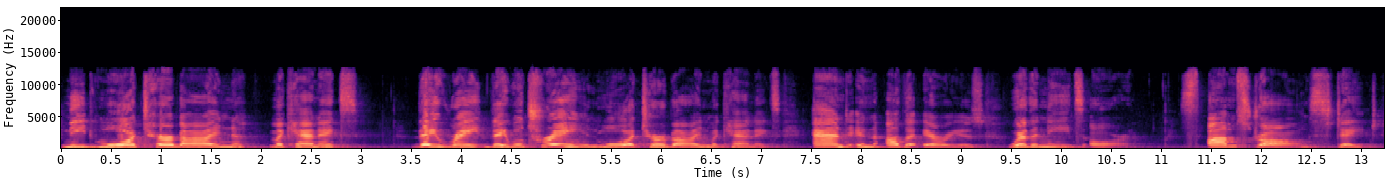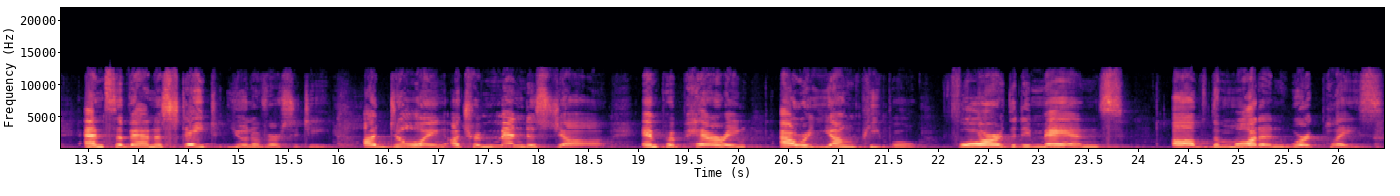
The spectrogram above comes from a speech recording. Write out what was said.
need more turbine mechanics, they, they will train more turbine mechanics and in other areas where the needs are. Armstrong State and Savannah State University are doing a tremendous job in preparing our young people for the demands of the modern workplace.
